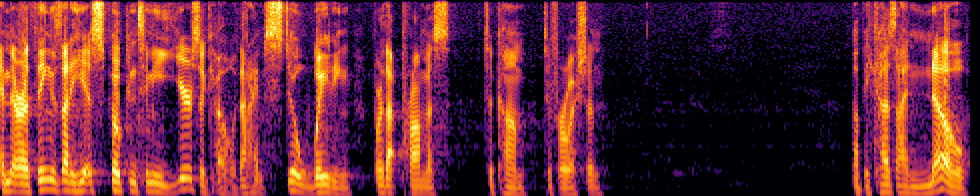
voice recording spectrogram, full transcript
And there are things that he has spoken to me years ago that I'm still waiting for that promise to come to fruition. But because I know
